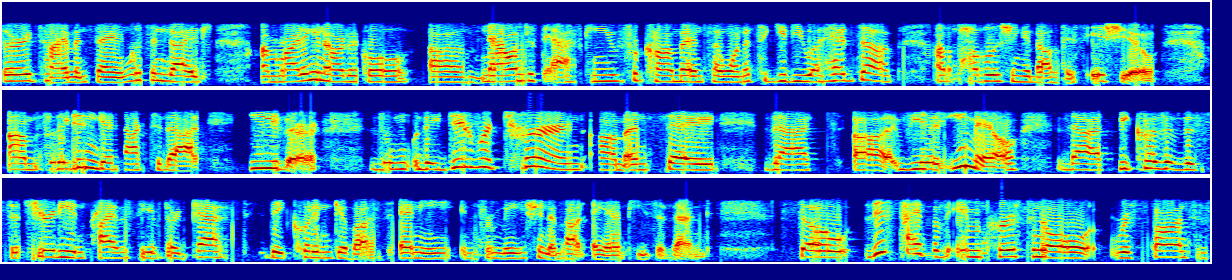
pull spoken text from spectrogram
third time and saying, "Listen, guys, I'm writing an article. Um, now I'm just asking you for comments. I wanted to give you a heads up. I'm publishing about this issue." Um, so they didn't get back to that either. The, they did return um, and say that uh, via email that because of the security and privacy of their guest, they couldn't give us any information about AMP's event. So this type of impersonal response is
